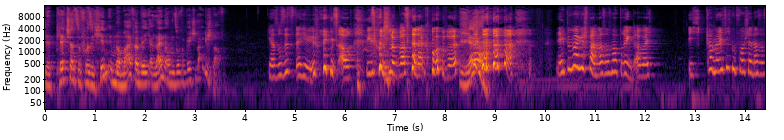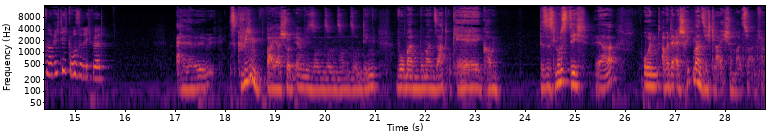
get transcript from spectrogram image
Der plätschert so vor sich hin. Im Normalfall wäre ich alleine auf dem Sofa, wäre ich schon eingeschlafen. Ja, so sitzt er hier übrigens auch. Wie so ein Schluck Wasser in der Kurve. Ja. Ja, ich bin mal gespannt, was das noch bringt. Aber ich, ich kann mir richtig gut vorstellen, dass das noch richtig gruselig wird. äh, Scream war ja schon irgendwie so ein, so ein, so ein, so ein Ding, wo man, wo man sagt, okay, komm, das ist lustig, ja. Und, aber da erschrickt man sich gleich schon mal zu Anfang.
